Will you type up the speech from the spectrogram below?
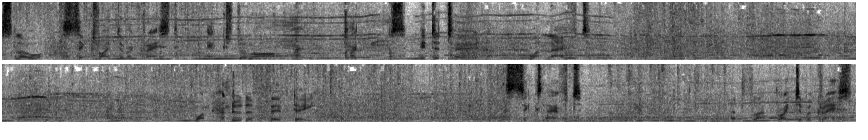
Slow, six right of a crest, extra long, tightens, into turn, one left. 150. Six left. And flat right of a crest,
